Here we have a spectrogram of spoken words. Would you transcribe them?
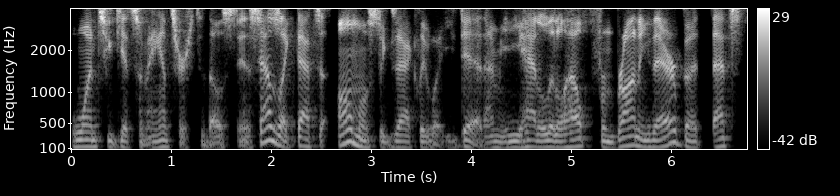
once you get some answers to those. It sounds like that's almost exactly what you did. I mean you had a little help from bronnie there but that's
